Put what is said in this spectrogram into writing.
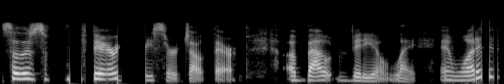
So there's very research out there about video length and what it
